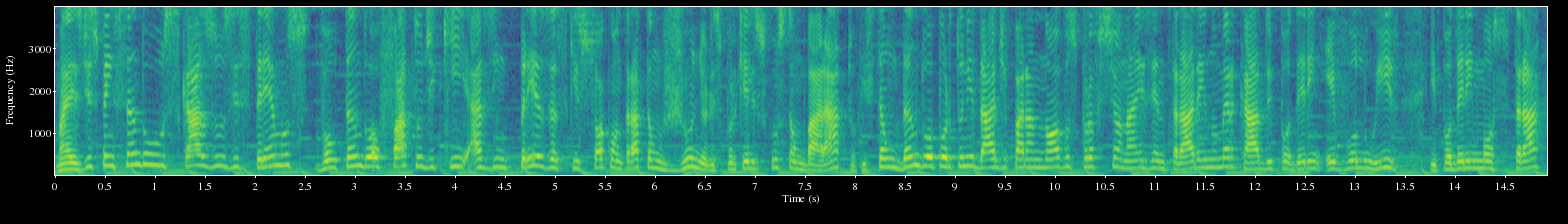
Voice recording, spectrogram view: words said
Mas dispensando os casos extremos, voltando ao fato de que as empresas que só contratam júniores porque eles custam barato, estão dando oportunidade para novos profissionais entrarem no mercado e poderem evoluir e poderem mostrar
